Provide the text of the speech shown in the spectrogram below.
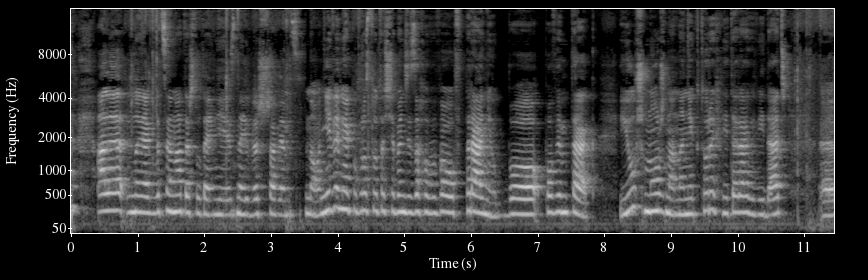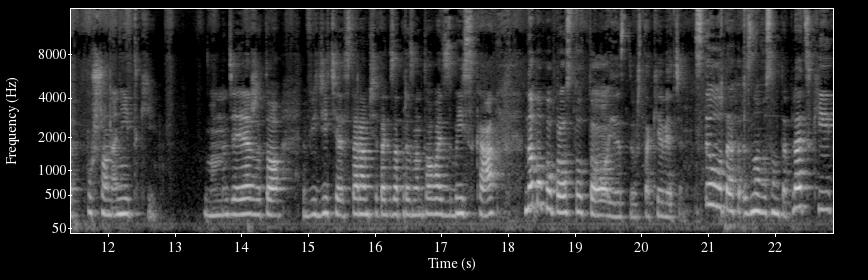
ale no jakby cena też tutaj nie jest najwyższa, więc no nie wiem jak po prostu to się będzie zachowywało w praniu, bo powiem tak, już można na niektórych literach widać e, puszczone nitki. Mam nadzieję, że to widzicie. Staram się tak zaprezentować z bliska, no bo po prostu to jest już takie, wiecie. Z tyłu tak znowu są te plecki.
